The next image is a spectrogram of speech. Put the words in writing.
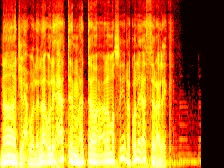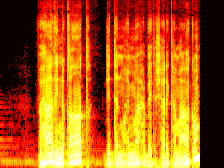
ناجح ولا لا ولا يحتم حتى على مصيرك ولا يأثر عليك. فهذه النقاط جدا مهمة حبيت أشاركها معاكم.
